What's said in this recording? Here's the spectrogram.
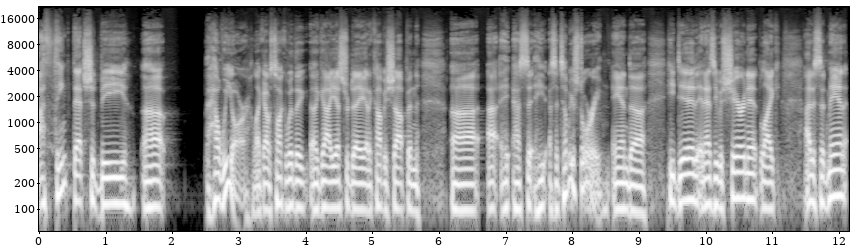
I think that should be. Uh, how we are. Like I was talking with a, a, guy yesterday at a coffee shop, and uh, I, I, said, he, I said, "Tell me your story," and uh, he did. And as he was sharing it, like I just said, "Man,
